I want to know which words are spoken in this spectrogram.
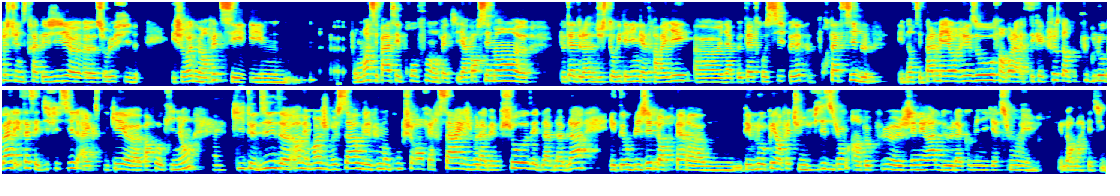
juste une stratégie euh, sur le feed. Et je suis en mais en fait, c'est, pour moi, c'est pas assez profond, en fait. Il y a forcément peut-être du storytelling à travailler. il y a peut-être aussi, peut-être que pour ta cible, eh bien, c'est pas le meilleur réseau. Enfin, voilà, c'est quelque chose d'un peu plus global. Et ça, c'est difficile à expliquer euh, parfois aux clients qui te disent Ah, mais moi, je veux ça, ou j'ai vu mon concurrent faire ça et je veux la même chose, et blablabla. Et tu es obligé de leur faire euh, développer, en fait, une vision un peu plus euh, générale de la communication et, de leur marketing.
